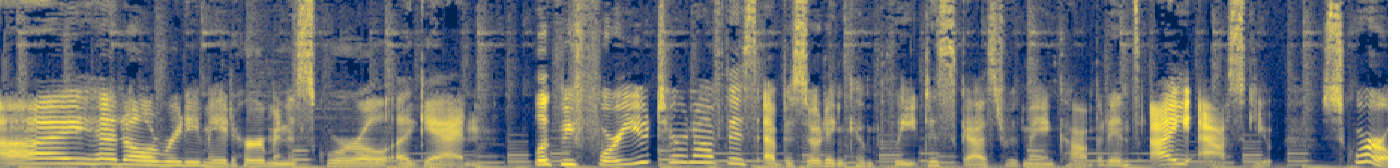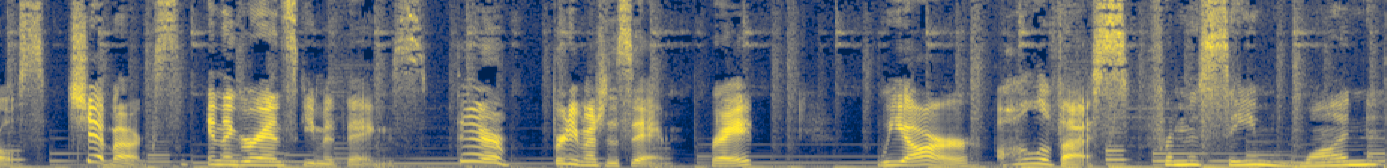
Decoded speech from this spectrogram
I had already made Herman a squirrel again. Look, before you turn off this episode in complete disgust with my incompetence, I ask you squirrels, chipmunks, in the grand scheme of things, they're pretty much the same, right? We are, all of us, from the same one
